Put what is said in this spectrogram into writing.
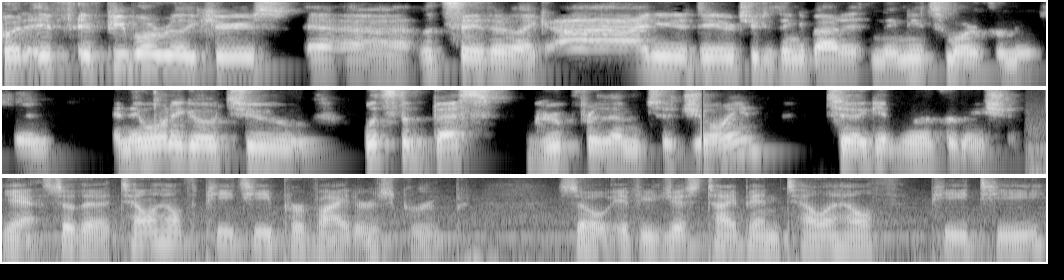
But if if people are really curious, uh, let's say they're like, ah, I need a day or two to think about it, and they need some more information, and they want to go to what's the best group for them to join to get more information? Yeah, so the telehealth PT providers group. So if you just type in telehealth PT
